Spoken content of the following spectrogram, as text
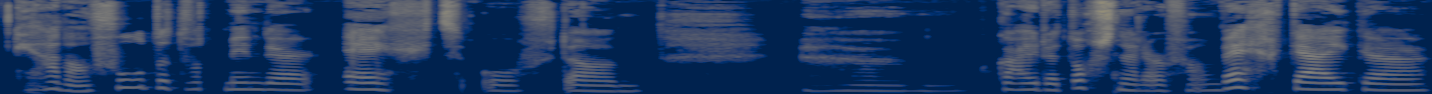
ja, dan voelt het wat minder echt. Of dan um, kan je er toch sneller van wegkijken.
